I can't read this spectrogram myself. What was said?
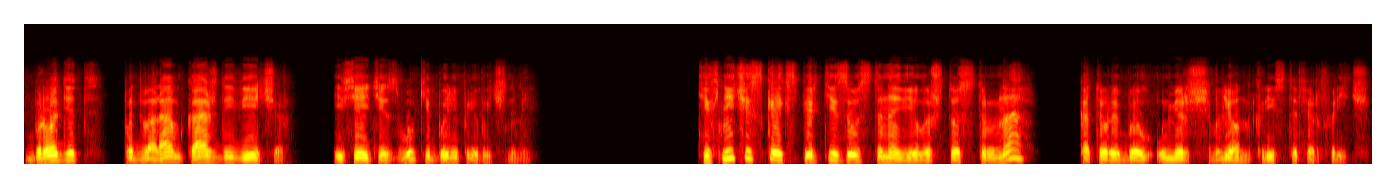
бродит по дворам каждый вечер, и все эти звуки были привычными. Техническая экспертиза установила, что струна, которой был умерщвлен Кристофер Фрич,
